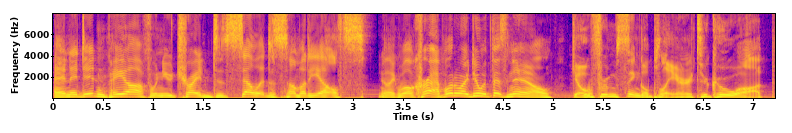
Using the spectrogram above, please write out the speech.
and it didn't pay off when you tried to sell it to somebody else. You're like, well, crap, what do I do with this now? Go from single player to co-op.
